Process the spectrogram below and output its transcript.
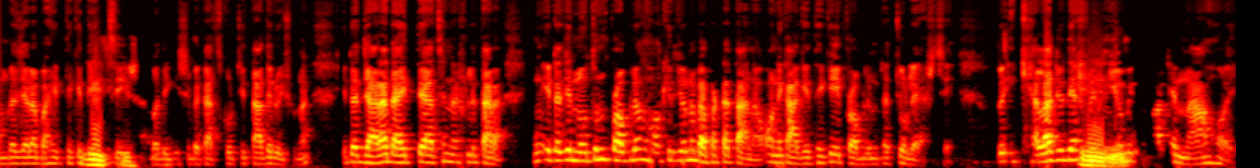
আমরা যারা বাহির থেকে দেখছি সাংবাদিক হিসেবে কাজ করছি তাদের ইস্যু না। এটা যারা দায়িত্বে আছেন আসলে তারা। এটা যে নতুন প্রবলেম হকির জন্য ব্যাপারটা তা না অনেক আগে থেকে এই প্রবলেমটা চলে আসছে। তো এই খেলা যদি আসলে নিয়মিত মাঠে না হয়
